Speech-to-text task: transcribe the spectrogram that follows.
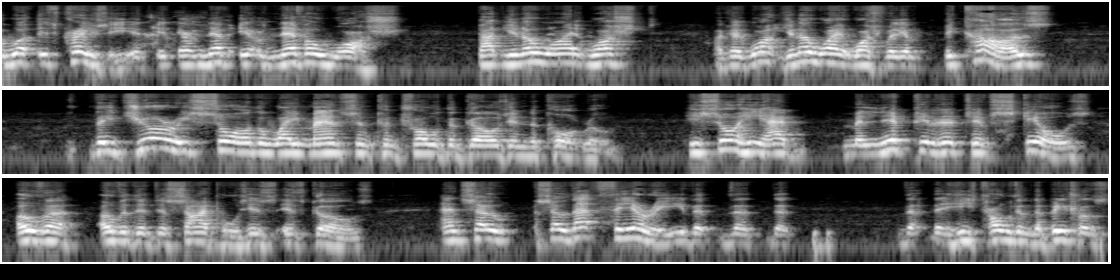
what it's crazy. It, it, will never it'll never wash. But you know why it washed? Okay, what you know why it washed, William? Because the jury saw the way Manson controlled the girls in the courtroom. He saw he had manipulative skills over over the disciples, his his girls, and so so that theory that that that, that, that he told them the Beatles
